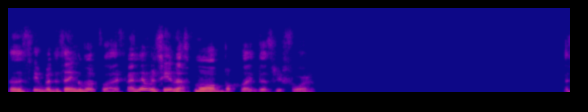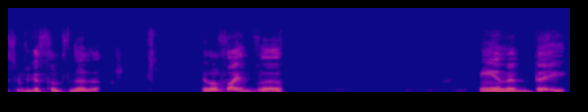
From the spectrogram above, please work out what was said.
Let's see what the thing looks like. I've never seen a small book like this before. Let's see if we get something in it. It looks like this. And the date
